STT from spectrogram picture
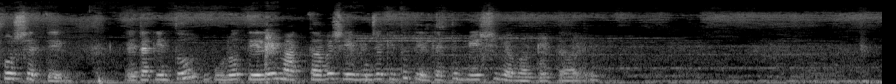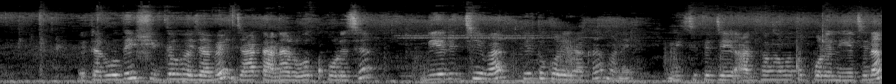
সর্ষের তেল। এটা কিন্তু পুরো তেলে মাখতে হবে, সেই বুঝে কিন্তু তেলটা একটু বেশি ব্যবহার করতে হবে। এটা রোদেই সিদ্ধ হয়ে যাবে, যা টানা রোদ পড়েছে। দিয়ে দিচ্ছি এবার থেতো করে রাখা মানে মিক্সিতে যে আধ ভাঙা মতো করে নিয়েছিলাম,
